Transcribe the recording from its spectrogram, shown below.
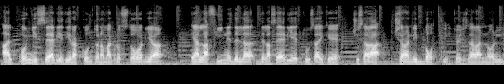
al- ogni serie ti racconta una macro storia e alla fine della, della serie tu sai che ci, sarà, ci saranno i botti, cioè ci saranno l-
